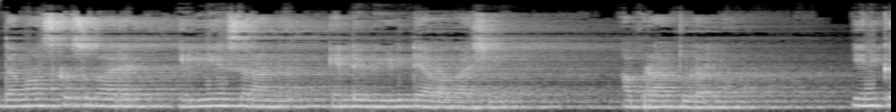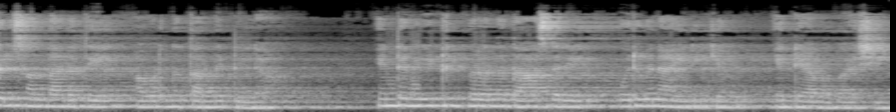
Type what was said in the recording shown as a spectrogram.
ദമാസ്കസുകാരൻ എലിയേസറാണ് എന്റെ വീടിന്റെ അവകാശി. അബ്രാം തുടർന്നു. എനിക്കൊരു സന്താനത്തെ അവിടുന്ന് തന്നിട്ടില്ല. എന്റെ വീട്ടിൽ പിറന്ന ദാസരെ ഒരുവനായിരിക്കും എന്റെ അവകാശി.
